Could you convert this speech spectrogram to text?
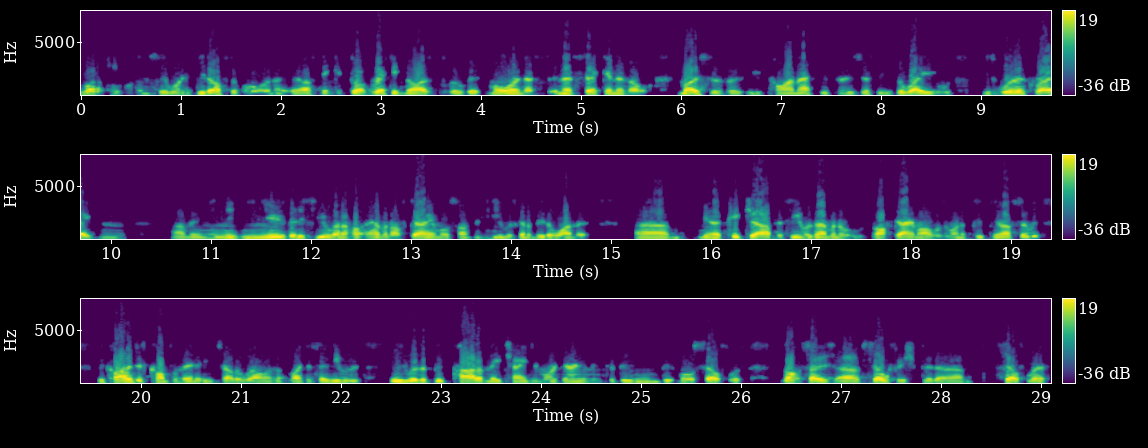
lot of people didn't see what he did off the ball, and I, I think it got recognised a little bit more in a, in that second. And most of his time active is just the way he, his work rate, and I mean, you knew that if you were going to have an off game or something, he was going to be the one that um, you know picked you up. If he was having an off game, I was the one that picked him up. So we, we kind of just complemented each other well. And like I said, he was he was a big part of me changing my game into being a bit more selfless, not so uh, selfish, but um, selfless.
